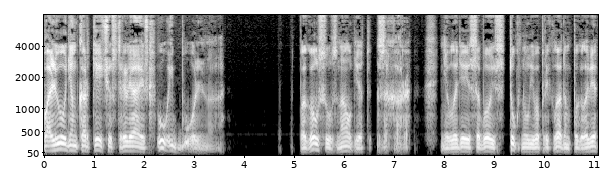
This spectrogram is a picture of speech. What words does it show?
По людям картечью стреляешь. Ой, больно. По голосу узнал дед Захара. Не владея собой, стукнул его прикладом по голове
